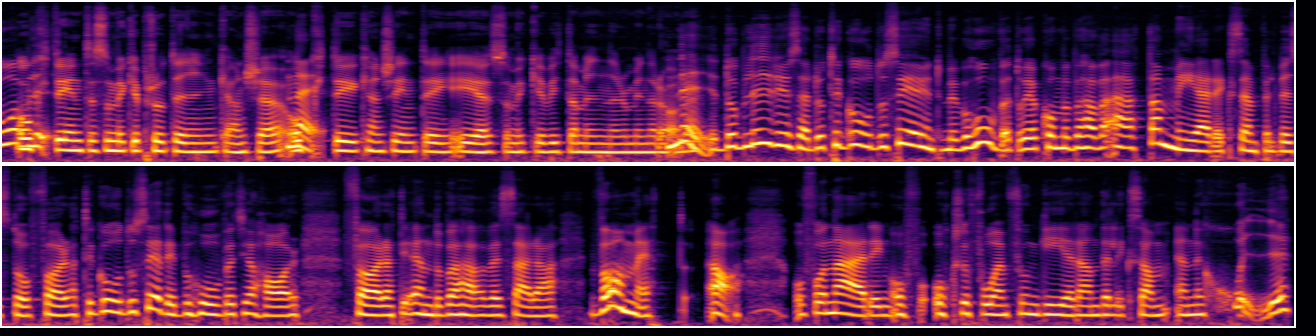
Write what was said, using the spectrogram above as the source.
Och bli... det är inte så mycket protein kanske. Nej. Och det kanske inte är så mycket vitaminer och mineraler. Nej, då blir det ju så här, då tillgodoser jag ju inte med behovet. Och jag kommer behöva äta mer exempelvis då för att tillgodose det behovet jag har. För att jag ändå behöver så här, vara mätt ja, och få näring och få, också få en fungerande liksom, energi.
